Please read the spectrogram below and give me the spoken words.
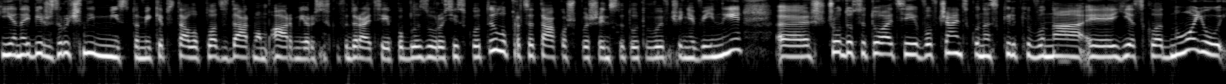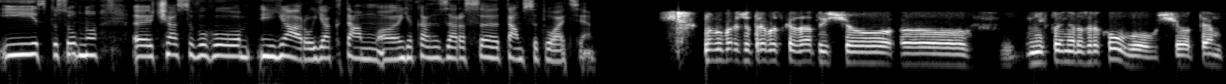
є найбільш зручним містом, яке б стало плацдармом армії Російської Федерації поблизу російського тилу. Про це також пише інститут вивчення війни. Е, Щодо ситуації в Вовчанську, наскільки вона е, є складною, і стосовно е, часового яру, як там яка зараз там ситуація? Ну, по-перше, треба сказати, що е, ніхто й не розраховував, що темп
